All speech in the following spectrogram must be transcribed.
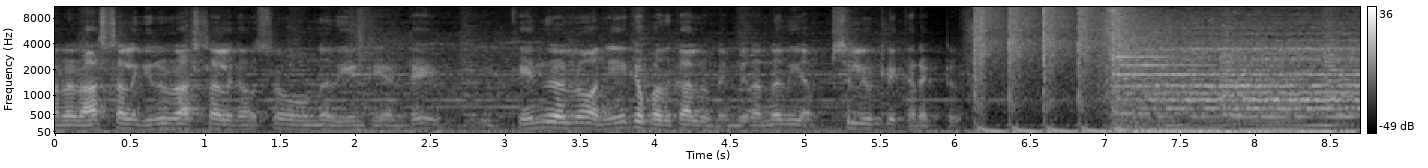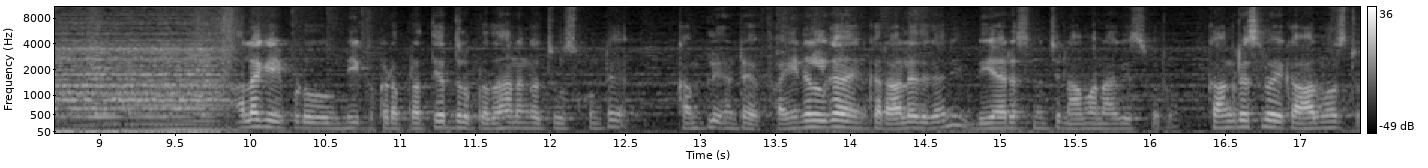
మన రాష్ట్రాలకు ఇరు రాష్ట్రాలకు అవసరం ఉన్నది ఏంటి అంటే కేంద్రంలో అనేక పథకాలు ఉన్నాయి. మీరు అన్నది అబ్సల్యూట్లీ కరెక్ట్ అలాగే ఇప్పుడు మీకు అక్కడ ప్రత్యర్థులు ప్రధానంగా చూసుకుంటే కంప్లీట్ అంటే ఫైనల్గా ఇంకా రాలేదు కానీ బీఆర్ఎస్ నుంచి నామా నాగేశ్వరరావు కాంగ్రెస్లో ఇక ఆల్మోస్ట్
